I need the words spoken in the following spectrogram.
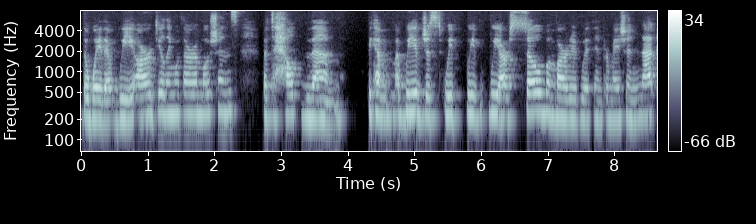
the way that we are dealing with our emotions, but to help them become we have just we we we are so bombarded with information not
